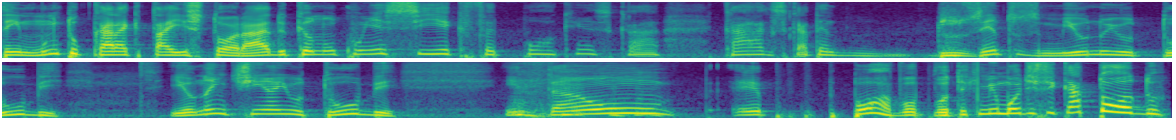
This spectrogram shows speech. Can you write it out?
Tem muito cara que tá aí estourado que eu não conhecia, que foi, pô, quem é esse cara? Cara, esse cara tem 200 mil no YouTube. E eu nem tinha YouTube. Então, eu, porra, vou, vou, ter que me modificar todo.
